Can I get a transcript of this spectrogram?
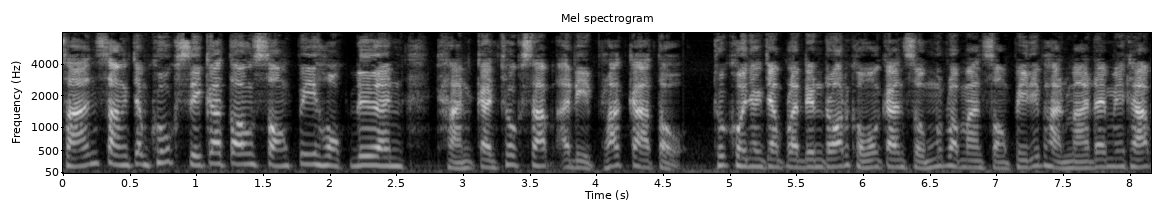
ศาลสั่งจำคุกสีกาตอง 2 ปี 6 เดือน ฐานการโชคทรัพย์อดีตพระกาโตะ ทุกคนยังจำประเด็นร้อนของวงการสงฆ์เมื่อประมาณ 2 ปีที่ผ่านมาได้ไหมครับ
